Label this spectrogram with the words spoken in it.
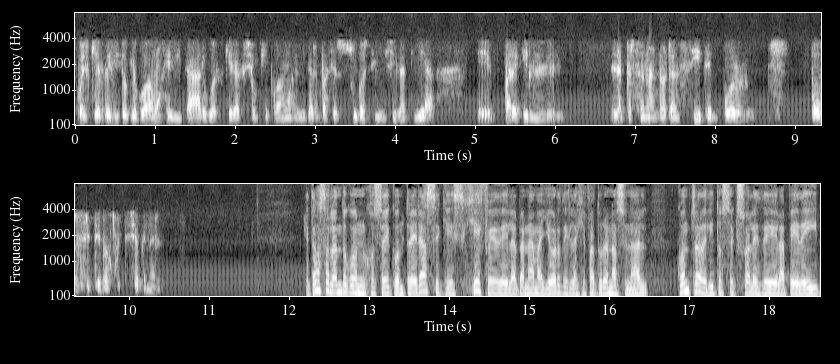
cualquier delito que podamos evitar, cualquier acción que podamos evitar va a ser súper significativa eh, para que las personas no transiten por, por el sistema de justicia penal. Estamos hablando con José Contreras, que es jefe de la plana mayor de la Jefatura Nacional contra Delitos Sexuales de la PDI.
